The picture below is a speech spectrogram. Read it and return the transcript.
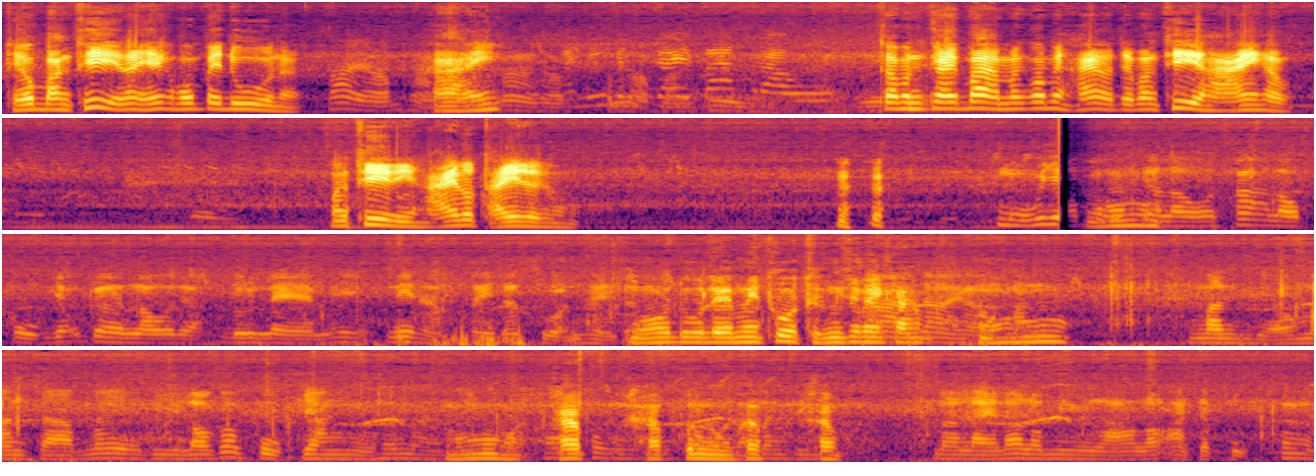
แถวบางที่นะเห็นผมไปดูน่ะำใช่ครับหายมากครับอันนี้สำหมัรันบใกล้บางบ้านที่เราถ้ามันใกล้บ้านมันก็ไม่หายหรอกแต่บางที่หายครับ บางที่นี่หายรถไถเลย หมูเยอะปลูกเนี่ยเราถ้าเราปลูกเยอะเกินเราจะดูแลไม่นี่ครับไหนจะสวนไหนจะโอ้ดูแลไม่ทั่วถึงใช่ไหมครับได้ครับ อ๋อ มันเดี๋ยวมันจะไม่ดีเราก็ปลูกยางหนูให้มันอ๋อดีกว่าครับถ้าพวกนี้ครับคุณลุงครับมันดีครับ มาอะไรแล้วเรามีเวลาเราอาจจะปลูกเพิ่ม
